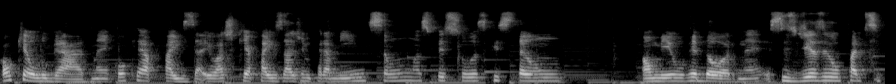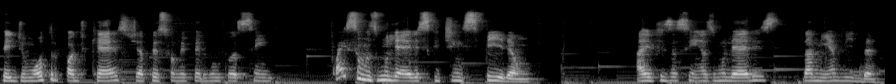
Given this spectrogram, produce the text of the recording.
qual que é o lugar, né? Qual que é a paisagem? Eu acho que a paisagem para mim são as pessoas que estão ao meu redor, né? Esses dias eu participei de um outro podcast e a pessoa me perguntou assim: quais são as mulheres que te inspiram? Aí eu fiz assim: as mulheres da minha vida.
